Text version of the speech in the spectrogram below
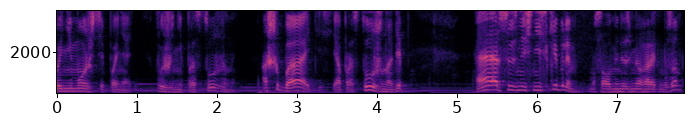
Вы не можете понять. Вы же не простужены. Ошибаетесь. Я простужена деп әр сөзін ішін еске білемін мысалы мен өзіме қарайтын болсам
